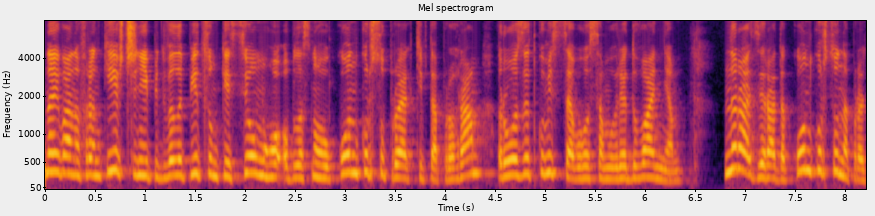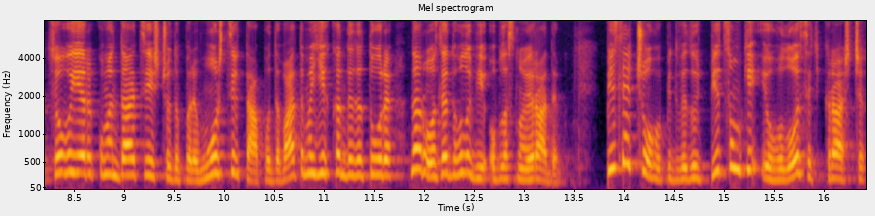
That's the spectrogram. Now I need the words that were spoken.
На Івано-Франківщині підвели підсумки сьомого обласного конкурсу проєктів та програм розвитку місцевого самоврядування. Наразі рада конкурсу напрацьовує рекомендації щодо переможців та подаватиме їх кандидатури на розгляд голові обласної ради. Після чого підведуть підсумки і оголосять кращих.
